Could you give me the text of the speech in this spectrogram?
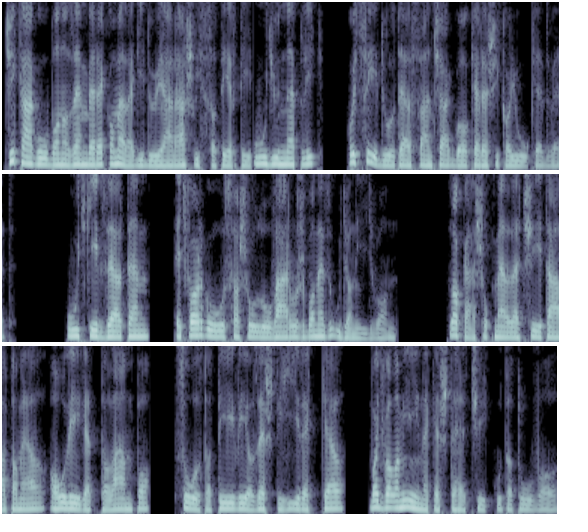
Csikágóban az emberek a meleg időjárás visszatértét úgy ünneplik, hogy szédült elszántsággal keresik a jókedvet. Úgy képzeltem, egy fargóhoz hasonló városban ez ugyanígy van. Lakások mellett sétáltam el, ahol égett a lámpa, szólt a tévé az esti hírekkel, vagy valami énekes tehetségkutatóval.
